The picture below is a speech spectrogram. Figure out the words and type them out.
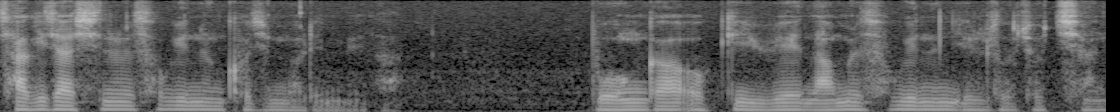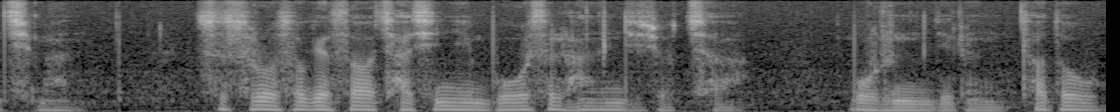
자기 자신을 속이는 거짓말입니다. 무언가 얻기 위해 남을 속이는 일도 좋지 않지만 스스로 속여서 자신이 무엇을 하는지조차 모르는 일은 더더욱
